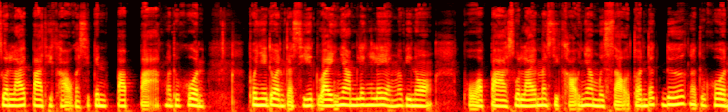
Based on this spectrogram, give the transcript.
ส่วนหลายปลาที่เขาก็สิเป็นปลาปากนะทุกคนพอยายดอนก็สิเฮ็ดไว้ยามแรงๆเนาะพี่น้อง เพราะว่าปลาส่วนหลายมันสิเขายามมื้อเช้าตอนเด็กๆนะทุกคน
